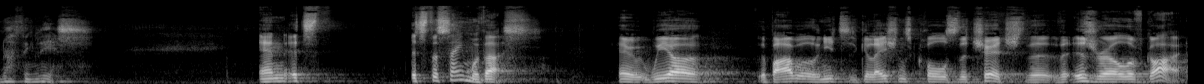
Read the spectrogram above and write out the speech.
nothing less. And it's, it's the same with us. Know, we are, the Bible, the Galatians calls the church the, the Israel of God.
